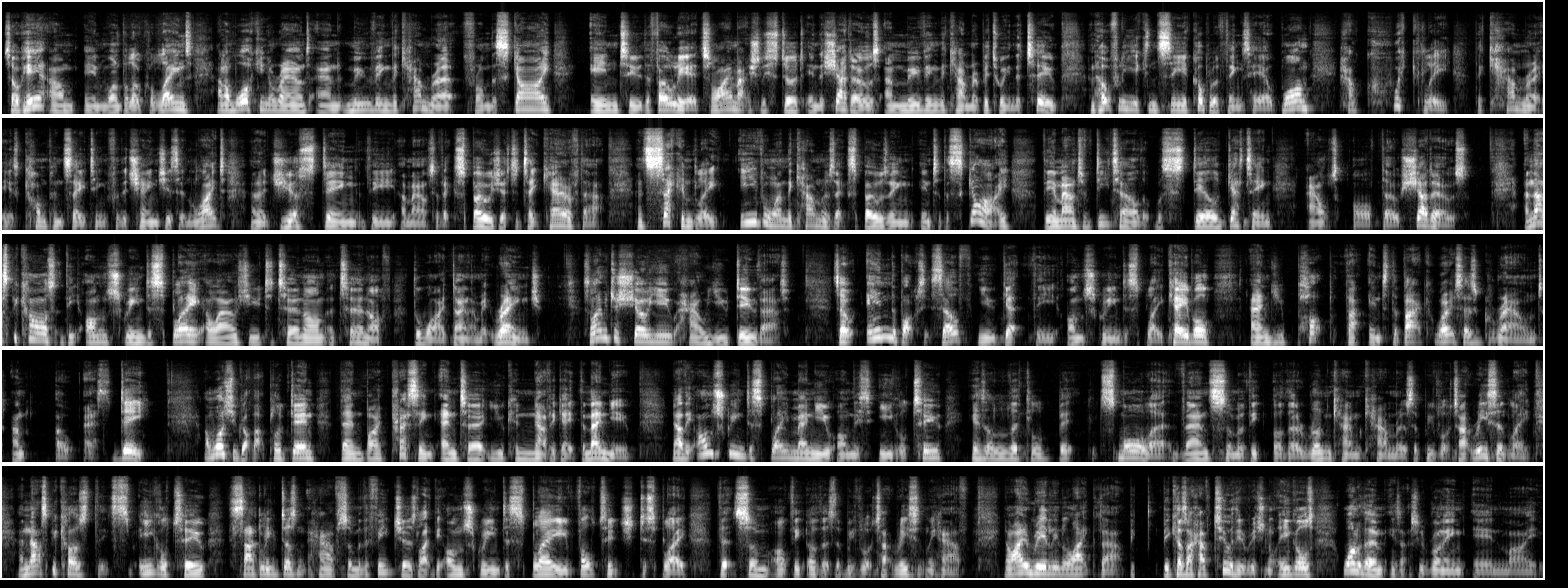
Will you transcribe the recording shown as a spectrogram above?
So here I'm in one of the local lanes and I'm walking around and moving the camera from the sky into the foliage. So I'm actually stood in the shadows and moving the camera between the two. And hopefully you can see a couple of things here. One, how quickly the camera is compensating for the changes in light and adjusting the amount of exposure to take care of that. And secondly, even when the camera is exposing into the sky, the amount of detail that we're still getting out of those shadows. And that's because the on-screen display allows you to turn on and turn off the wide dynamic range. So let me just show you how you do that. So in the box itself, you get the on-screen display cable and you pop that into the back where it says ground and OSD. And once you've got that plugged in, then by pressing enter, you can navigate the menu. Now the on-screen display menu on this Eagle 2 is a little bit smaller than some of the other Runcam cameras that we've looked at recently. And that's because this Eagle 2 sadly doesn't have some of the features like the on-screen display, voltage display that some of the others that we've looked at recently have. Now I really like that because I have two of the original Eagles. One of them is actually running in my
